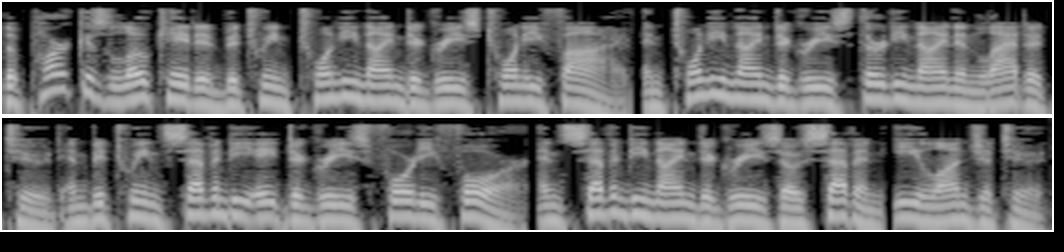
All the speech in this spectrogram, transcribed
The park is located between 29 degrees 25 and 29 degrees 39 in latitude and between 78 degrees 44 and 79 degrees 07 e longitude.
